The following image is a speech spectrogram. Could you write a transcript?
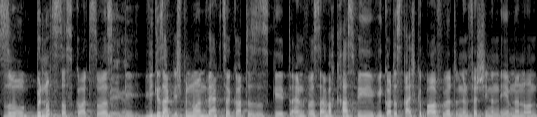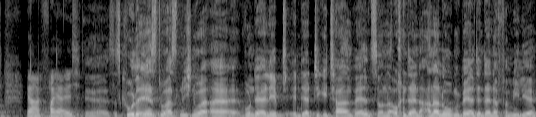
so benutzt das Gott. So, es, wie gesagt, ich bin nur ein Werkzeug Gottes. Es geht einfach, es ist einfach krass, wie, wie Gottes Reich gebaut wird in den verschiedenen Ebenen und ja, feiere ich. Yes. Das Coole ist, du hast nicht nur äh, Wunder erlebt in der digitalen Welt, sondern auch in deiner analogen Welt, in deiner Familie.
